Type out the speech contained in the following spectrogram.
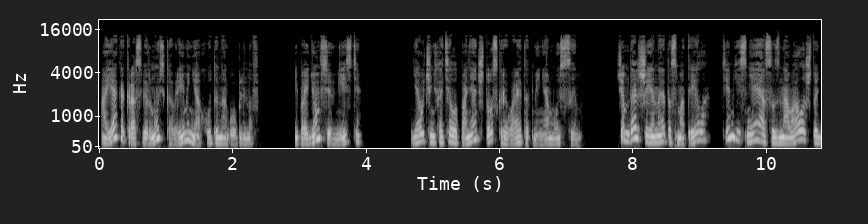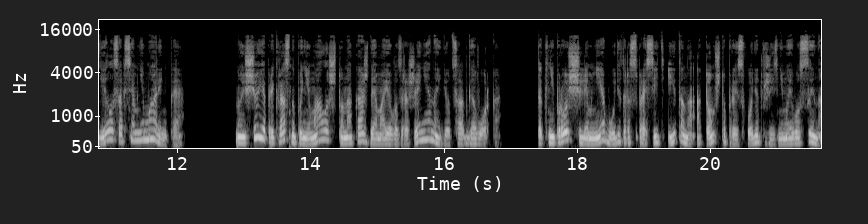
а я как раз вернусь ко времени охоты на гоблинов. И пойдем все вместе, я очень хотела понять, что скрывает от меня мой сын. Чем дальше я на это смотрела, тем яснее осознавала, что дело совсем не маленькое. Но еще я прекрасно понимала, что на каждое мое возражение найдется отговорка. Так не проще ли мне будет расспросить Итана о том, что происходит в жизни моего сына?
